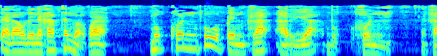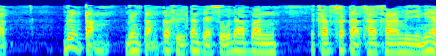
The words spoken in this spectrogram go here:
แต่เราเลยนะครับ ท่านบอกว่า บุคคลผู้เป็นพระอริยบุคคลนะครับ เบื้องต่ำเบื้องต่ำก็คือตั้งแต่โสดาบันนะครับ สกัดทาคามีเนี่ย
